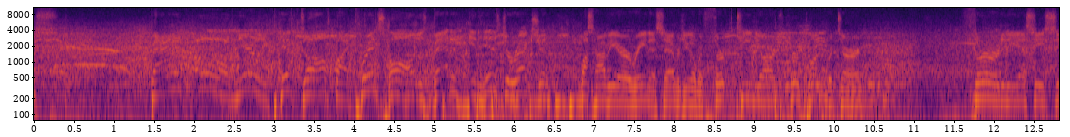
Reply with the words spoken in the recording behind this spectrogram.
Adams. Batted. Oh, nearly picked off by Prince Hall. It was batted in his direction by Javier Arenas, averaging over 13 yards per punt return. Third in the SEC.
